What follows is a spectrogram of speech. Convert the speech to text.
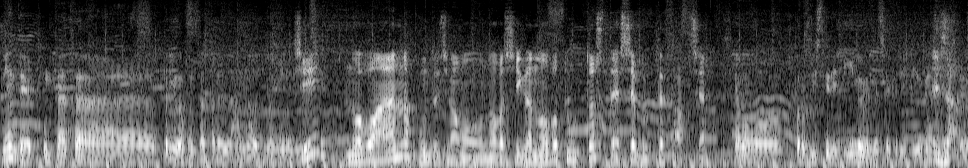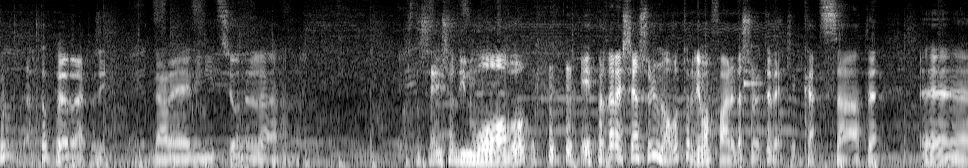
niente, puntata, prima puntata dell'anno, 2010. Sì, nuovo anno, appunto dicevamo nuova sigla, nuovo tutto, stesse brutte facce. Siamo provvisti di vino invece che di birra. Esatto, esatto, per così dare l'inizio del questo senso di nuovo e per dare senso di nuovo torniamo a fare le solite vecchie cazzate. Eh,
